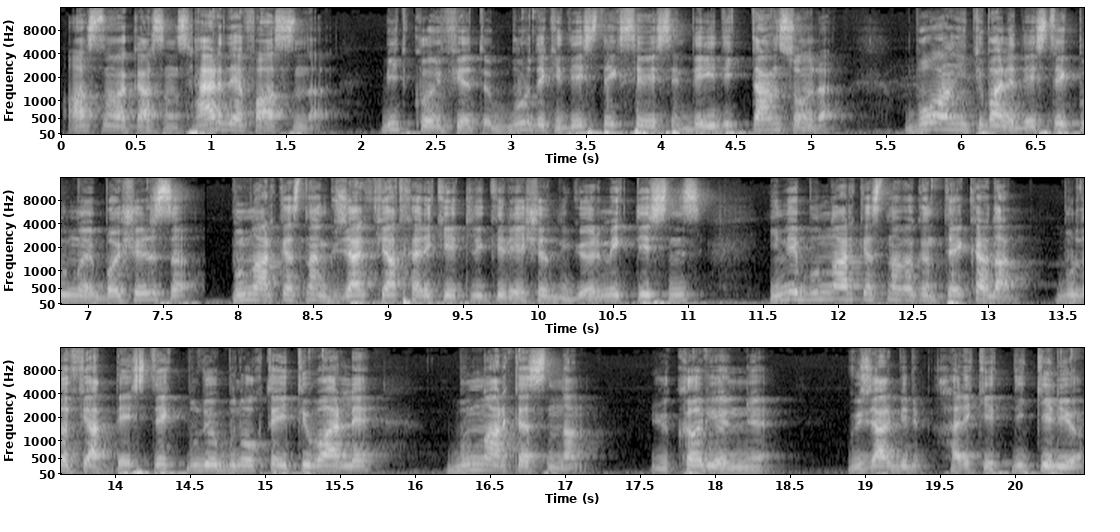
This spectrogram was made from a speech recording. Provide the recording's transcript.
aslına bakarsanız her defasında Bitcoin fiyatı buradaki destek seviyesine değdikten sonra bu alan itibariyle destek bulmayı başarırsa bunun arkasından güzel fiyat hareketlilikleri yaşadığını görmektesiniz. Yine bunun arkasına bakın tekrardan burada fiyat destek buluyor bu nokta itibariyle. Bunun arkasından yukarı yönlü güzel bir hareketlik geliyor.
